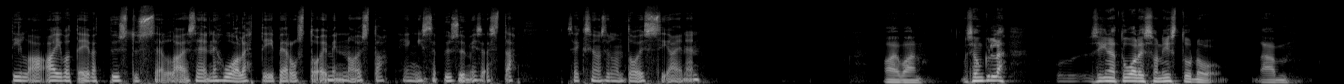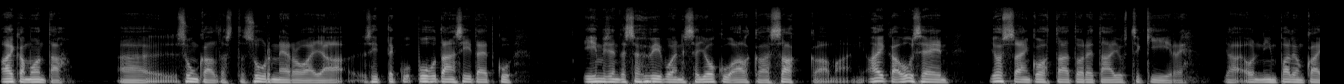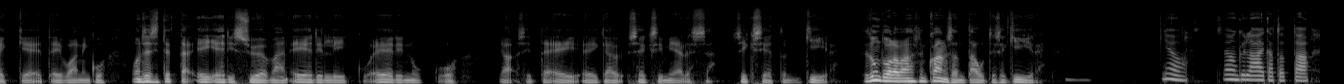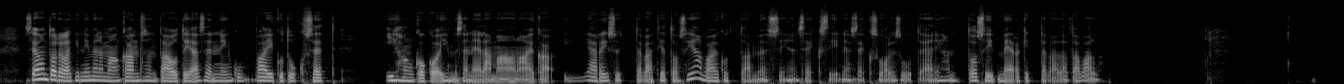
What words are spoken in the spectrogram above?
tilaa. Aivot eivät pysty sellaiseen. Ne huolehtii perustoiminnoista, hengissä pysymisestä. Seksi on silloin toissijainen. Aivan. Se on kyllä, siinä tuolissa on istunut äm, aika monta äh, sun kaltaista surneroa ja sitten kun puhutaan siitä, että kun ihmisen tässä hyvinvoinnissa joku alkaa sakkaamaan, niin aika usein jossain kohtaa todetaan just se kiire, ja on niin paljon kaikkea, että ei vaan niinku, on se sitten, että ei ehdi syömään, ei ehdi liikkua, ei ehdi nukkua ja sitten ei, ei käy seksi mielessä siksi, että on niin kiire. Se tuntuu olevan sen kansantauti se kiire. Mm. Joo, se on kyllä aika tota, se on todellakin nimenomaan kansantauti ja sen niinku vaikutukset ihan koko ihmisen elämä on aika järisyttävät ja tosiaan vaikuttaa myös siihen seksiin ja seksuaalisuuteen ihan tosi merkittävällä tavalla.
